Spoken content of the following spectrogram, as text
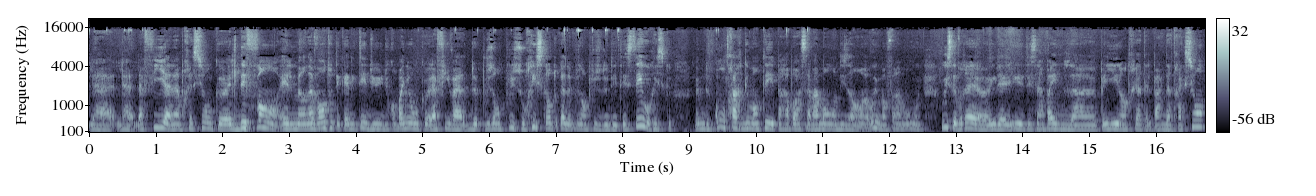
la, fille a l'impression qu'elle défend elle met en avant toutes les qualités du, compagnon que la fille va de plus en plus, ou risque en tout cas de plus en plus de détester, ou risque même de contre-argumenter par rapport à sa maman en disant oui mais enfin oui, c'est vrai euh, il, était sympa il nous a payé l'entrée à tel parc d'attractions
